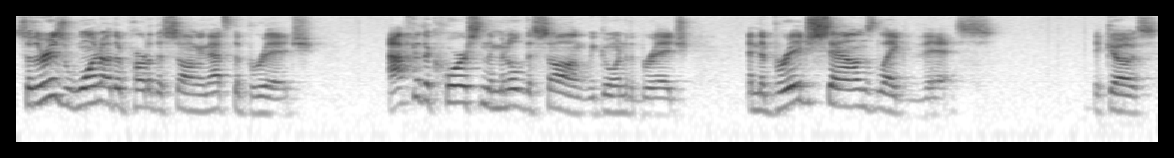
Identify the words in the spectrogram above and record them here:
So there is one other part of the song, and that's the bridge. After the chorus in the middle of the song, we go into the bridge, and the bridge sounds like this. It goes.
